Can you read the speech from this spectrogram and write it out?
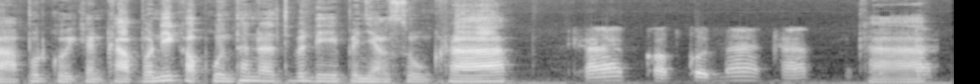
มาพูดคุยกันครับ วันนี้ขอบคุณท่านอธิบดีเป็นอย่างสูงครับ ครับ ขอบคุณมากครับ ครับ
